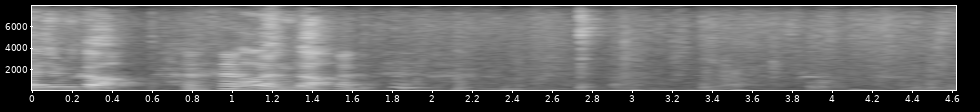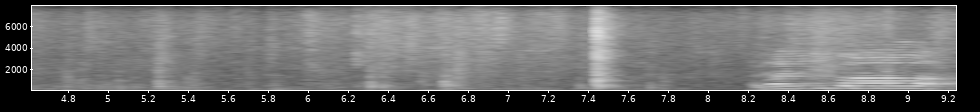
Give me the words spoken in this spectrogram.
안녕하십니까. 반갑습니다. 안녕하십니까.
